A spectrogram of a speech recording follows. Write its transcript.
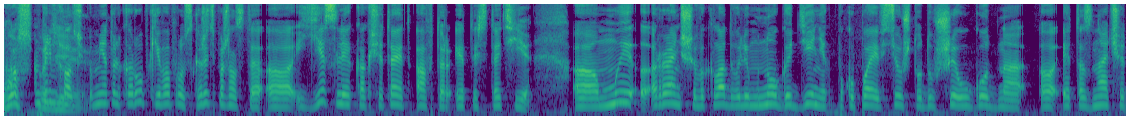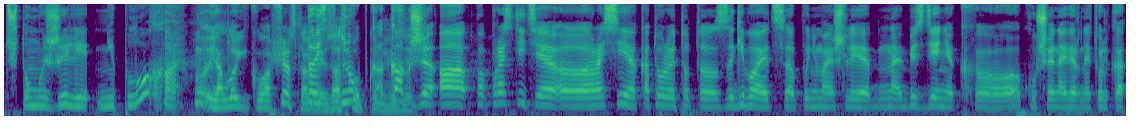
Господи. Андрей Михайлович, у меня только робкий вопрос. Скажите, пожалуйста, а, если, как считает автор этой статьи, а, мы раньше выкладывали много денег, покупая все, что душе угодно, а, это значит, что мы жили неплохо? Ну, я логику вообще оставляю есть, за ну, скобками. Ну, как здесь. же, а, простите, Россия, которая тут загибается, понимаешь ли, без денег, кушая, наверное, только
